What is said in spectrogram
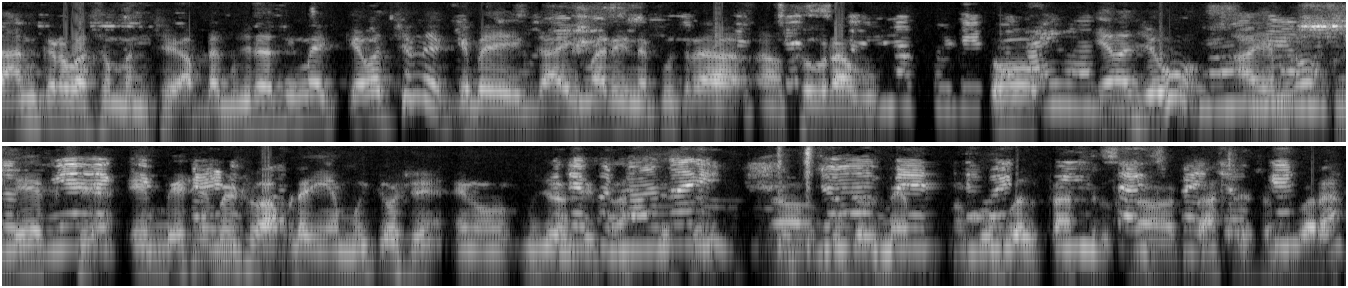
દાન કરવા સંબંધ છે. આપણા ગુજરાતીમાં એક કહેવત છે ને કે ભાઈ ગાય મારીને કૂતરા ખવડાવવું. તો એના જેવું આ એમનો લેખ છે. એ બેઠે બેઠો આપણે અહીંયા મૂક્યો છે. એનો Gujarati translation Google map Google translation દ્વારા.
